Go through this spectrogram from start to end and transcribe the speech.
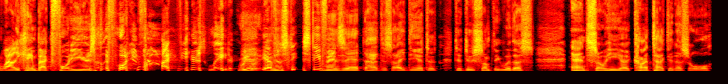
Well, he came back forty years, forty-five years later. Really? Yeah, so Steve, Steve Van Zandt had this idea to to do something with us, and so he uh, contacted us all.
